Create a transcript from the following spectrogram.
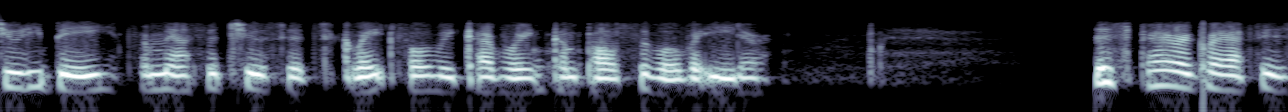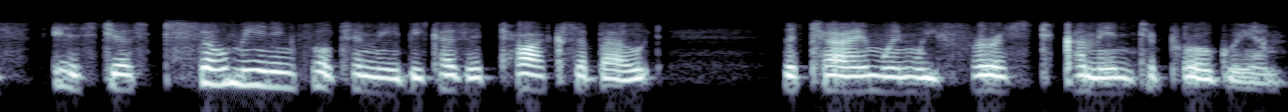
Judy B. from Massachusetts, grateful, recovering, compulsive overeater this paragraph is is just so meaningful to me because it talks about the time when we first come into program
